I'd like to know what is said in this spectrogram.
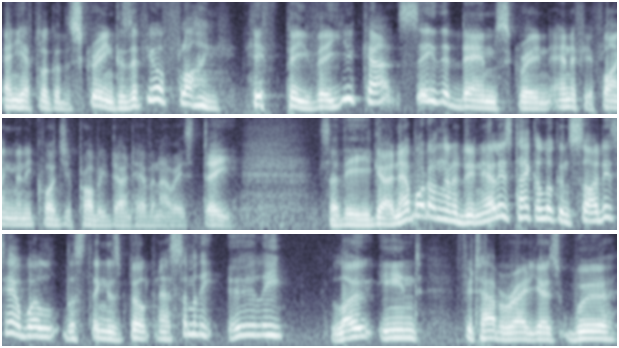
and you have to look at the screen. Because if you're flying FPV, you can't see the damn screen. And if you're flying mini quads, you probably don't have an OSD. So there you go. Now what I'm going to do now, let's take a look inside. See how well this thing is built. Now some of the early low-end Futaba radios were,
